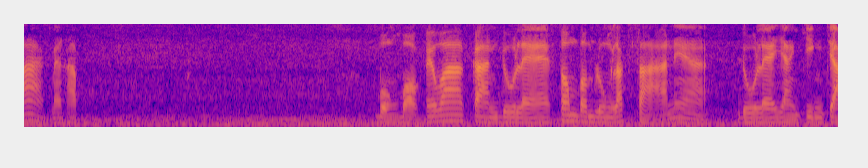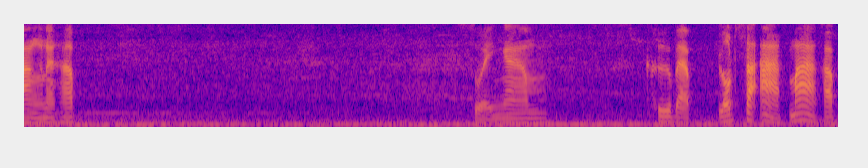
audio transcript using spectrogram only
มากนะครับ บ่งบอกได้ว่าการดูแลซ่อมบำรุงรักษาเนี่ยดูแลอย่างจริงจังนะครับ สวยงาม คือแบบรถสะอาดมากครับ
